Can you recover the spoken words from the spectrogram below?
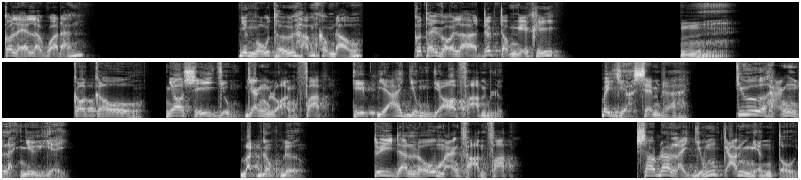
Có lẽ là quá đáng. Nhưng ngũ thử hãm không đảo, Có thể gọi là rất trọng nghĩa khí. Ừm. Có câu, Nho sĩ dùng văn loạn pháp Hiệp giả dùng võ phạm luật. Bây giờ xem ra, Chưa hẳn là như vậy. Bạch Ngọc Đường, Tuy đã lỗ mãn phạm pháp Sau đó lại dũng cảm nhận tội?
